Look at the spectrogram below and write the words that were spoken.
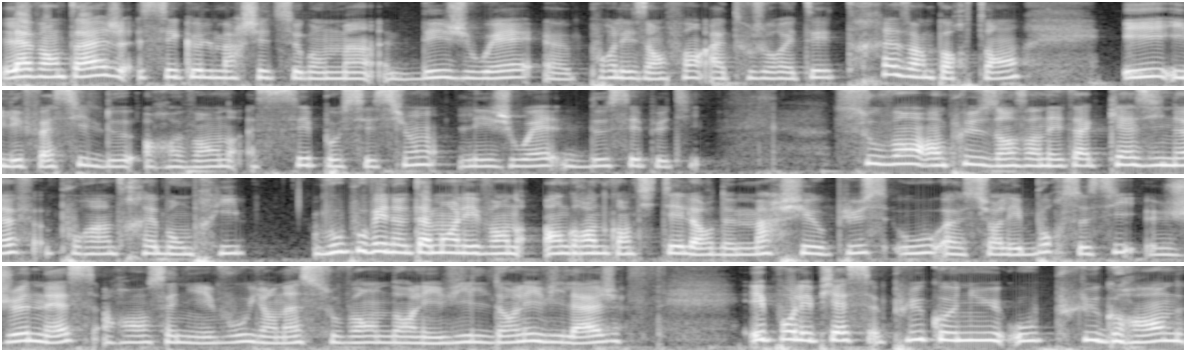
L'avantage, c'est que le marché de seconde main des jouets euh, pour les enfants a toujours été très important et il est facile de revendre ses possessions, les jouets de ces petits. Souvent en plus dans un état quasi neuf pour un très bon prix vous pouvez notamment les vendre en grande quantité lors de marchés opus ou euh, sur les bourses aussi jeunesse. Renseignez-vous, il y en a souvent dans les villes, dans les villages. Et pour les pièces plus connues ou plus grandes,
